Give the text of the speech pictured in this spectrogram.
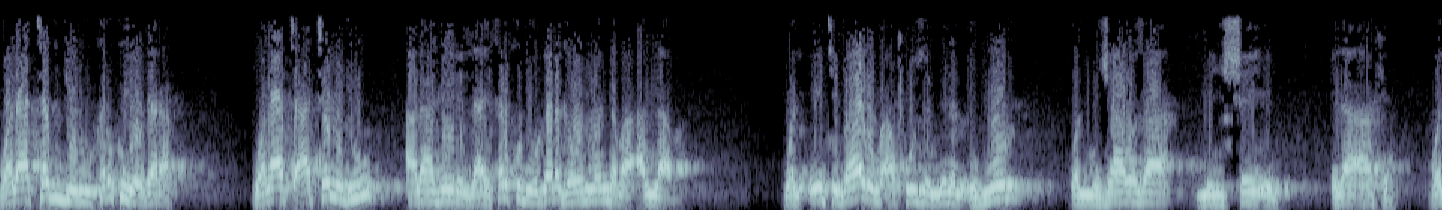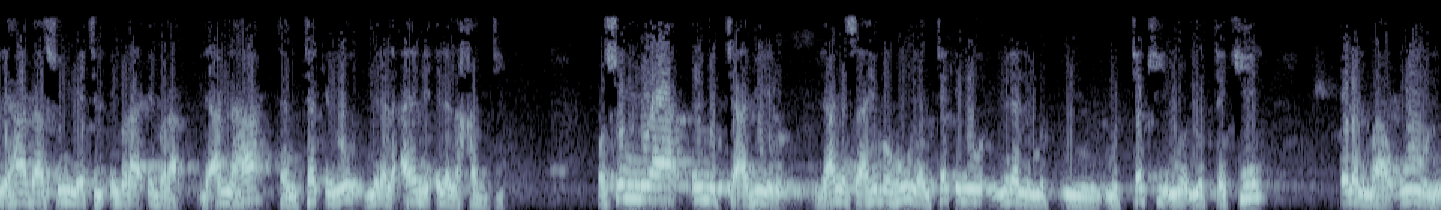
Wala tabgiru kar ku yaudara. Wala ta'tamidu ala ghairi llahi kar ku dogara ga wani wanda ba Allah ba. Wal itibaru ma'khuzun min al-umur wal mujawaza min shay'in ila akhir. ولهذا سميت الإبرة إبرة لأنها تنتقل من العين إلى الخد وسمي علم التعبير لأن صاحبه ينتقل من المتكين إلى المعقول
